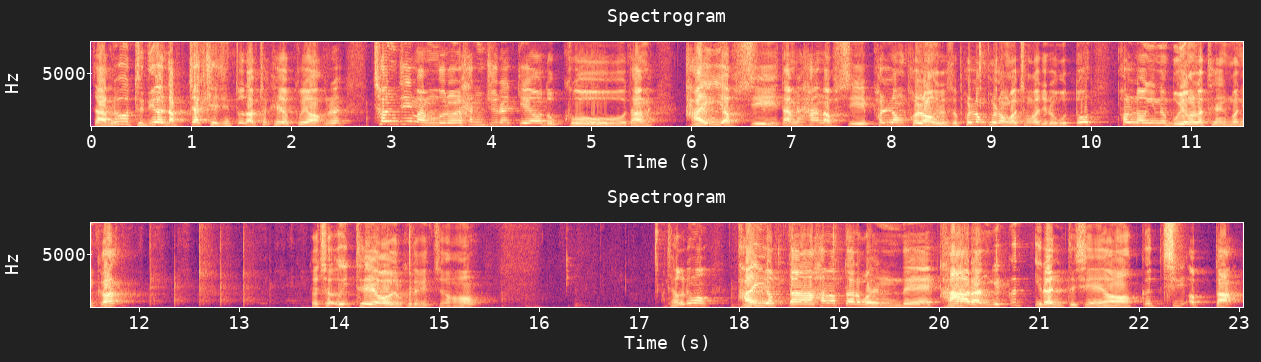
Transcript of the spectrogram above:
자, 그리고 드디어 납작해진 또 납작해졌고요. 그래 천지 만물을 한 줄에 깨어 놓고 다음에 가위 없이 다음에 한 없이 펄렁펄렁 이래서 펄렁펄렁 마찬가지로 이것도 펄렁이는 모양을 나타내는 거니까 그렇죠. 의태어 이렇게 되겠죠. 자, 그리고 뭐 가위 없다, 한 없다라고 했는데 가라는 게 끝이라는 뜻이에요. 끝이 없다.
